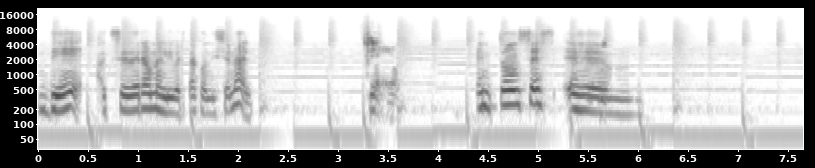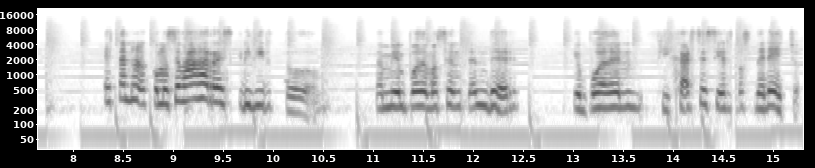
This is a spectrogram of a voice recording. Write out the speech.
de acceder a una libertad condicional. Claro. Entonces, eh, esta no- como se va a reescribir todo, también podemos entender que pueden fijarse ciertos derechos.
